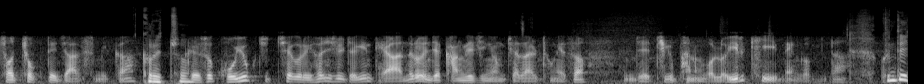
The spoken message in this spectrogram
저촉되지 않습니까? 그렇죠. 그래서 고육지책으로 현실적인 대안으로 이제 강제징용 재단을 통해서 이제 지급하는 걸로 이렇게 낸 겁니다. 근데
